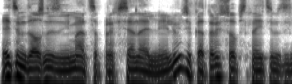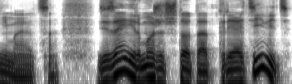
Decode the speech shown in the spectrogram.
Этим должны заниматься профессиональные люди, которые, собственно, этим занимаются. Дизайнер может что-то откреативить,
